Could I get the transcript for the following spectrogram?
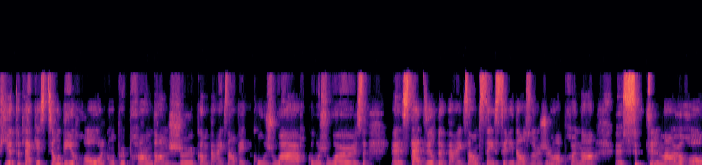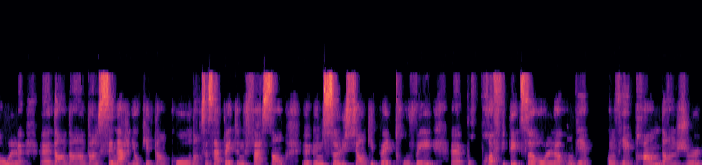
puis il y a toute la question des rôles qu'on peut prendre dans le jeu, comme par exemple être co-joueur, co-joueuse, euh, c'est-à-dire de, par exemple, s'insérer dans un jeu en prenant euh, subtilement un rôle dans, dans, dans le scénario qui est en cours. Donc ça, ça peut être une façon, euh, une solution qui peut être trouvée euh, pour profiter de ce rôle-là qu'on vient qu'on vient prendre dans le jeu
